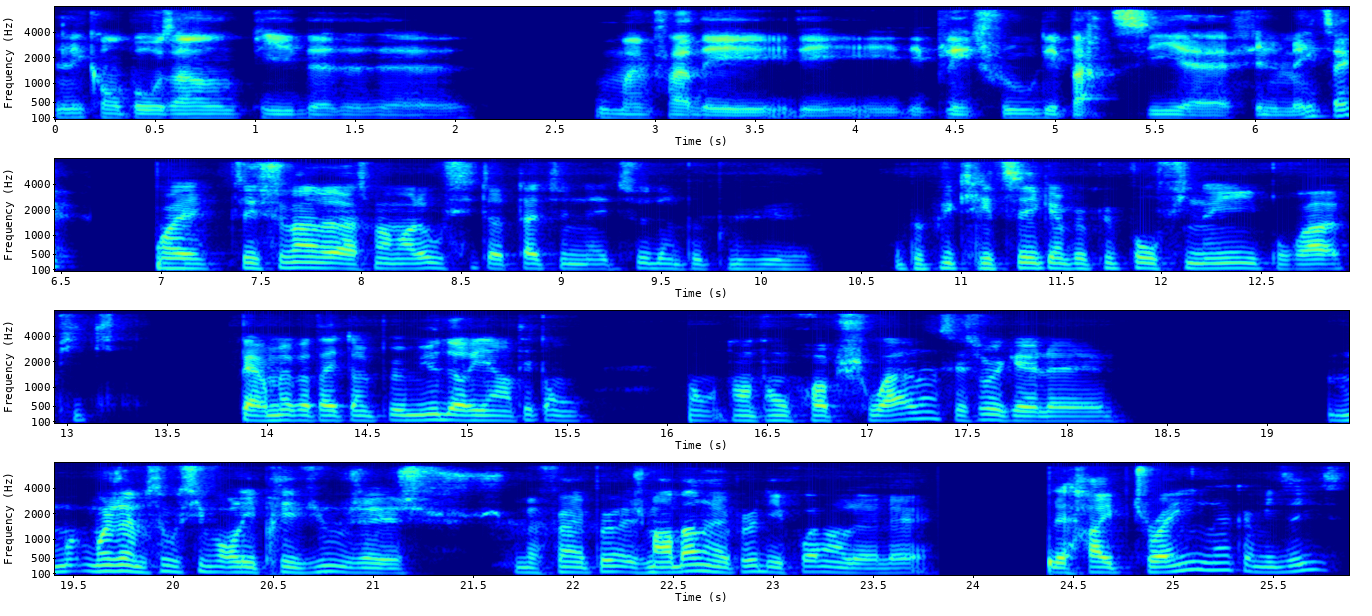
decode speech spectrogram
les composantes puis de, de, ou même faire des, des, des playthroughs, des parties euh, filmées, tu sais. Oui, c'est souvent à ce moment-là aussi, tu as peut-être une étude un peu plus euh, un peu plus critique, un peu plus peaufinée pour euh, puis qui permet peut-être un peu mieux d'orienter ton ton, ton, propre choix. C'est sûr que le moi, j'aime ça aussi voir les previews. Je, je, me fais un peu, je m'emballe un peu des fois dans le, le, le hype train, là, comme ils disent.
